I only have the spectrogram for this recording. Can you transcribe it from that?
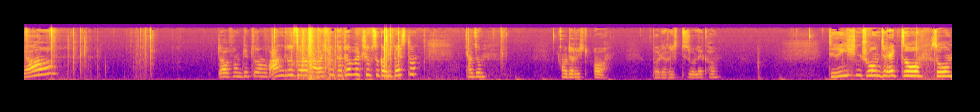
Ja. Davon gibt es auch noch andere Sorten, aber ich finde Kartoffelchips sogar die beste. Also. Oh, der riecht. Oh. Boah, der riecht so lecker. Die riechen schon direkt so. So.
